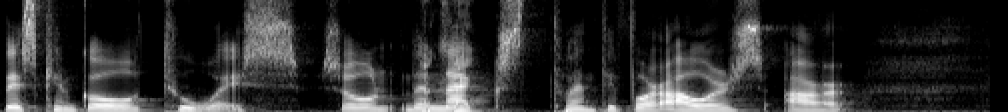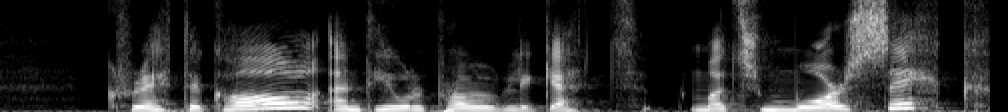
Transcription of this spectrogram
This can go two ways. So the Okay. next 24 hours are critical and he will probably get much more sick.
